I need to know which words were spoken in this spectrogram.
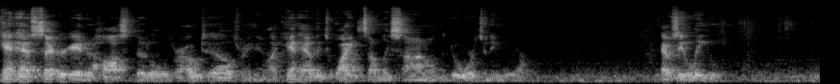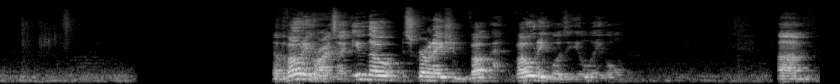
can't have segregated hospitals or hotels or anything like. Can't have these whites only sign on the doors anymore. That was illegal. Now, the Voting Rights Act, even though discrimination vo- voting was illegal, um,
